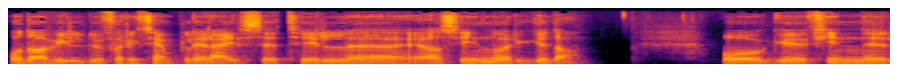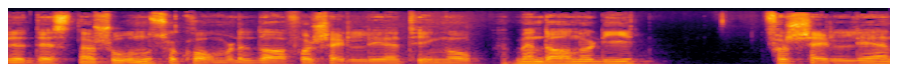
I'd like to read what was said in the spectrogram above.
Og da vil du f.eks. reise til eh, ja, si Norge, da og finner destinasjonen, så kommer det da forskjellige ting opp. Men da når de forskjellige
